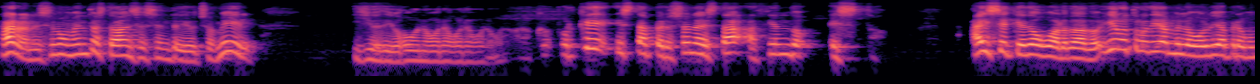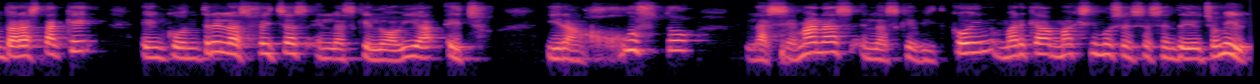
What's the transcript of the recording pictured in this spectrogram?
Claro, en ese momento estaba en 68.000. Y yo digo, bueno, bueno, bueno, bueno, ¿por qué esta persona está haciendo esto? Ahí se quedó guardado. Y el otro día me lo volví a preguntar hasta que encontré las fechas en las que lo había hecho. Y eran justo las semanas en las que Bitcoin marca máximos en 68.000.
